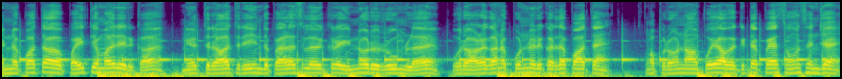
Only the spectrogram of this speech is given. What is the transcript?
என்னை பார்த்தா பைத்தியம் மாதிரி இருக்கா? நேற்று ராத்திரி இந்த பேலஸில் இருக்கிற இன்னொரு ரூமில் ஒரு அழகான பொண்ணு இருக்கிறத பார்த்தேன். அப்புறம் நான் போய் அவகிட்ட பேசவும் செஞ்சேன்.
